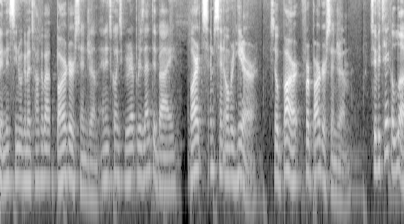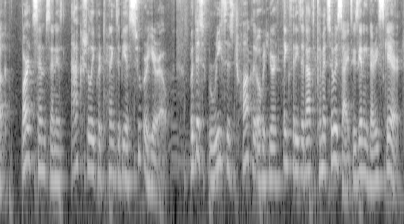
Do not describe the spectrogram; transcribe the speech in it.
in this scene we're going to talk about Bartter syndrome, and it's going to be represented by Bart Simpson over here. So Bart for Bartter syndrome. So if you take a look, Bart Simpson is actually pretending to be a superhero, but this Reese's chocolate over here thinks that he's about to commit suicide, so he's getting very scared.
